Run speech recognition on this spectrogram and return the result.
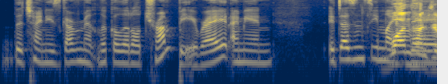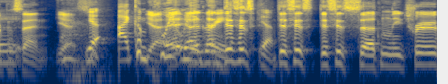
the Chinese government look a little Trumpy, right? I mean, it doesn't seem like one hundred percent. Yes. Yeah, I completely yeah. and, agree. And this is yeah. this is this is certainly true.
